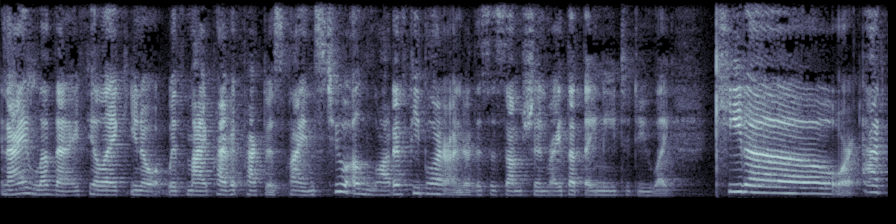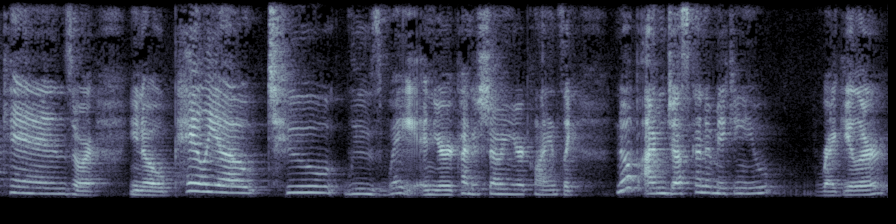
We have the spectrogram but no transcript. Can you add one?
and i love that. I feel like you know with my private practice clients too a lot of people are under this assumption right that they need to do like keto or atkins or you know paleo to lose weight. And you're kind of showing your clients like nope i'm just kind of making you regular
